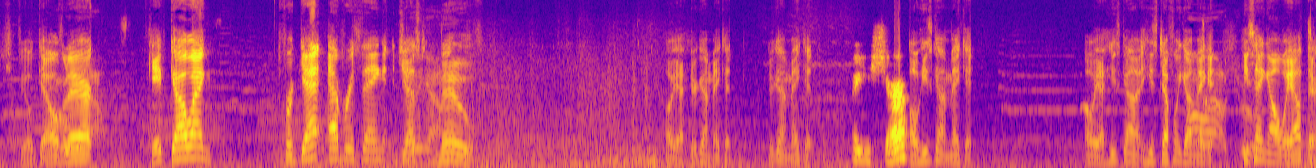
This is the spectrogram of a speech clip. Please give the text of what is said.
If you'll get over Move there, keep going. Forget everything. Just move. Oh yeah, you're gonna make it. You're gonna make it. Are you sure? Oh, he's gonna make it. Oh yeah, he's gonna. He's definitely gonna make it. He's hanging all the way out there.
